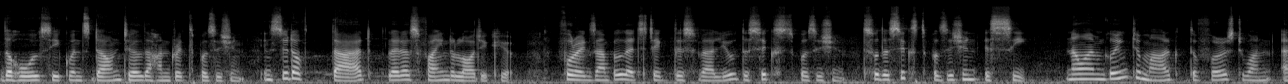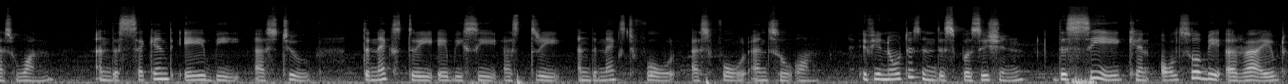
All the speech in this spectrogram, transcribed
the whole sequence down till the hundredth position. Instead of that, let us find a logic here. For example, let's take this value, the sixth position. So the sixth position is C. Now I'm going to mark the first one as 1 and the second AB as 2, the next three ABC as 3 and the next 4 as 4 and so on. If you notice in this position, this C can also be arrived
